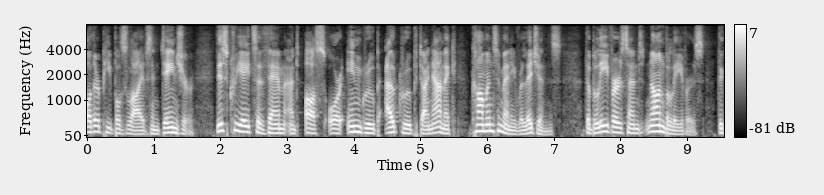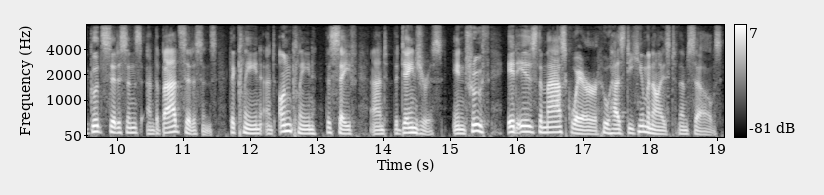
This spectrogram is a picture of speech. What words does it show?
other people's lives in danger. This creates a them and us or in group out group dynamic common to many religions. The believers and non believers, the good citizens and the bad citizens, the clean and unclean, the safe and the dangerous. In truth, it is the mask wearer who has dehumanized themselves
